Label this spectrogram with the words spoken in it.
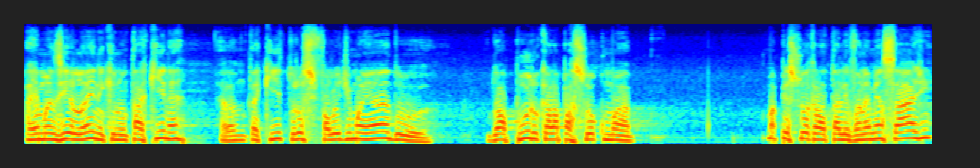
a irmãzinha Elaine, que não está aqui, né? Ela não está aqui, trouxe, falou de manhã do, do apuro que ela passou com uma, uma pessoa que ela está levando a mensagem.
